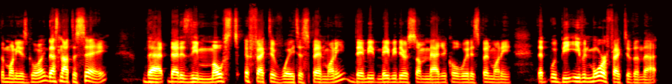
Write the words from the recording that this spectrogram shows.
the money is going. That's not to say that that is the most effective way to spend money. Maybe maybe there's some magical way to spend money that would be even more effective than that.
